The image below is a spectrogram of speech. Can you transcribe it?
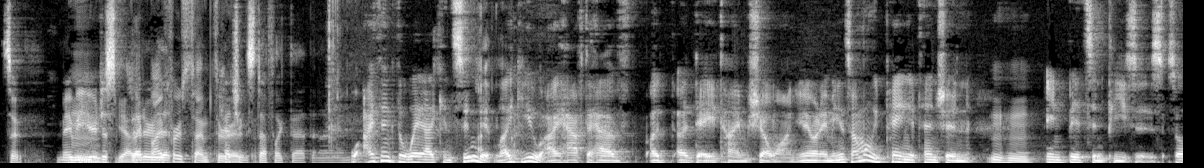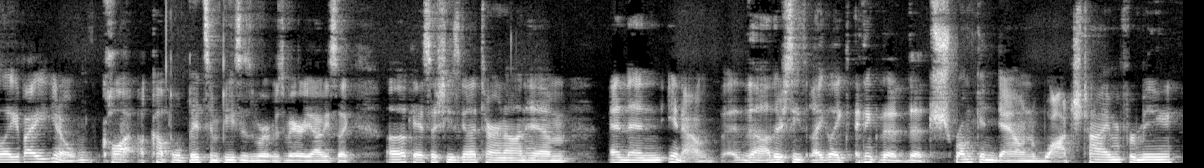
So maybe you're just Hmm. Yeah, like better my first time through catching it. stuff like that than I am. Well, I think the way I consumed it, like you, I have to have a, a daytime show on. You know what I mean? So I'm only paying attention in bits and pieces. So like if I, you know, caught a couple bits and pieces where it was very obvious, like, oh, okay, so she's gonna turn on him, and then you know the other seats, like like I think the the shrunken down watch time for me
